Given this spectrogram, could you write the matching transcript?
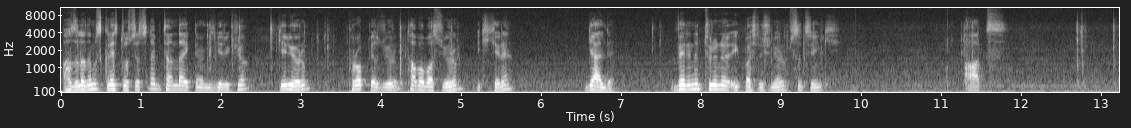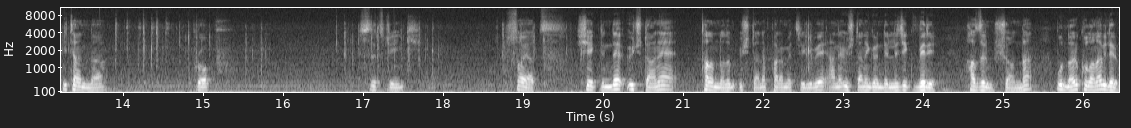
hazırladığımız class dosyasına bir tane daha eklememiz gerekiyor. Geliyorum. Prop yazıyorum. Tab'a basıyorum. iki kere. Geldi. Verinin türünü ilk başta düşünüyorum. String. At. Bir tane daha. Prop. String. Soyad. Şeklinde 3 tane tanımladım. 3 tane parametre gibi. Yani 3 tane gönderilecek veri hazırmış şu anda. Bunları kullanabilirim.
